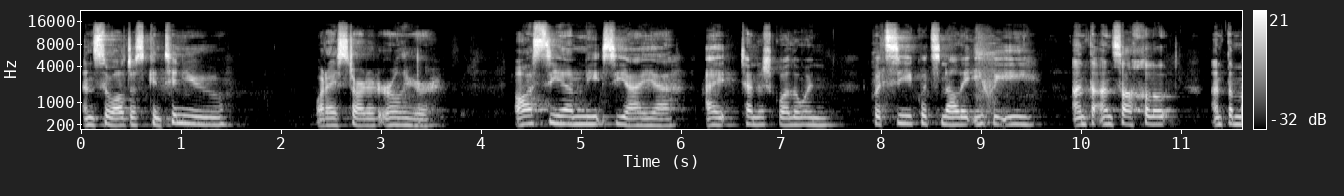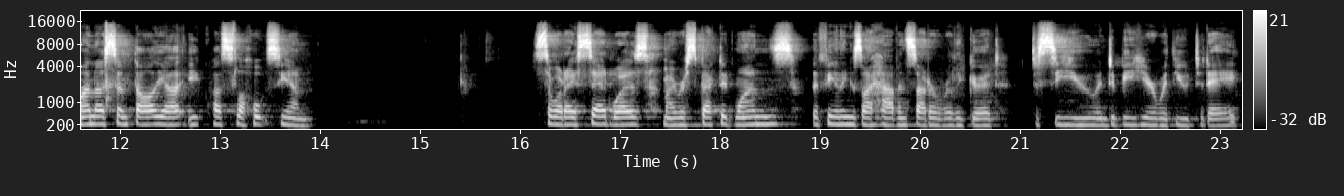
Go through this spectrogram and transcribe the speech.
And so I'll just continue what I started earlier. Kwatsnala ihui anta ansachalot anta mana sentalia i kwaslahot siem. So, what I said was, my respected ones, the feelings I have inside are really good to see you and to be here with you today.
